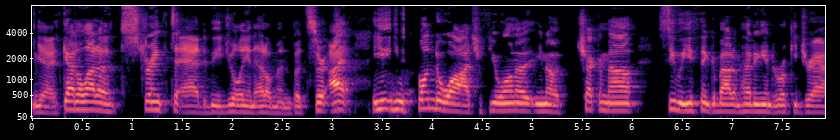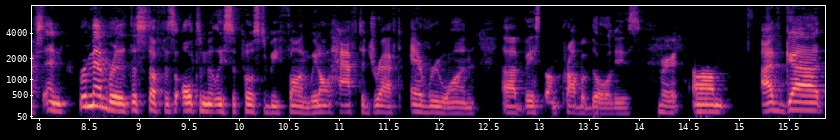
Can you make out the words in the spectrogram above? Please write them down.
Yeah, he's got a lot of strength to add to be Julian Edelman, but sir, I he, he's fun to watch. If you want to, you know, check him out, see what you think about him heading into rookie drafts, and remember that this stuff is ultimately supposed to be fun. We don't have to draft everyone uh, based on probabilities. Right. Um, I've got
